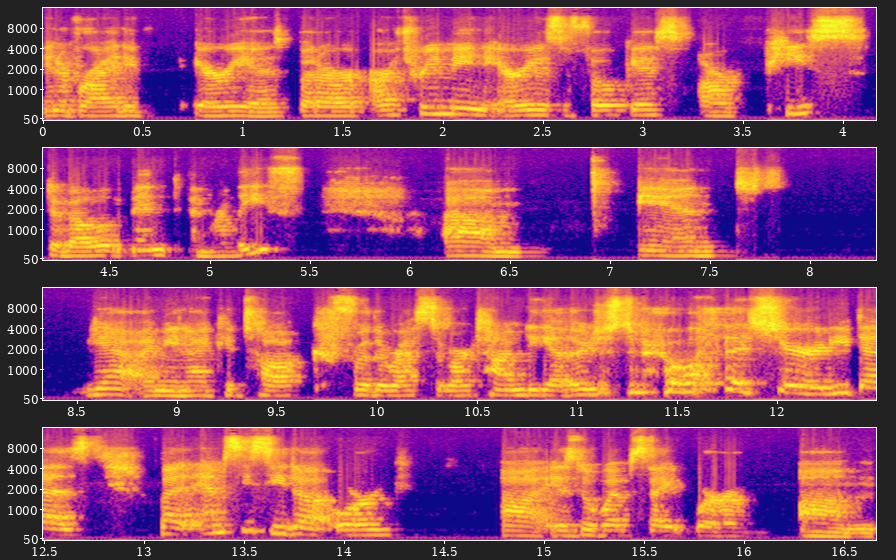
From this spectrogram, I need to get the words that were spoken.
in a variety of areas. But our, our three main areas of focus are peace, development, and relief. Um, and yeah, I mean, I could talk for the rest of our time together just about what the charity does. But mcc.org uh, is the website where um,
